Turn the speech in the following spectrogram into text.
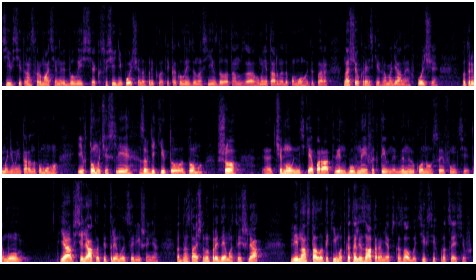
ці всі трансформації не відбулись, як в сусідній Польщі, наприклад, яка колись до нас їздила там за гуманітарною допомогою. Тепер наші українські громадяни в Польщі отримують гуманітарну допомогу, і в тому числі завдяки тому, що е, чиновницький апарат він був неефективним, він не виконував свої функції. Тому я всіляко підтримую це рішення. Однозначно, ми пройдемо цей шлях. Війна стала таким от каталізатором, я б сказав би, цих всіх процесів.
